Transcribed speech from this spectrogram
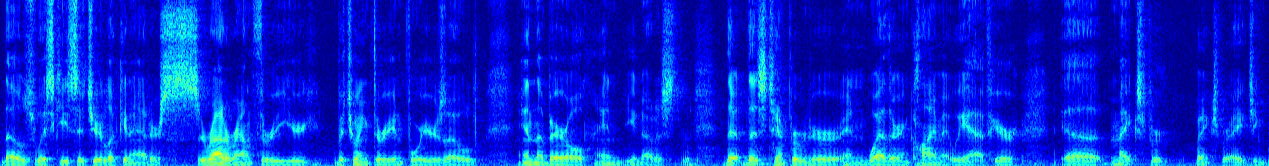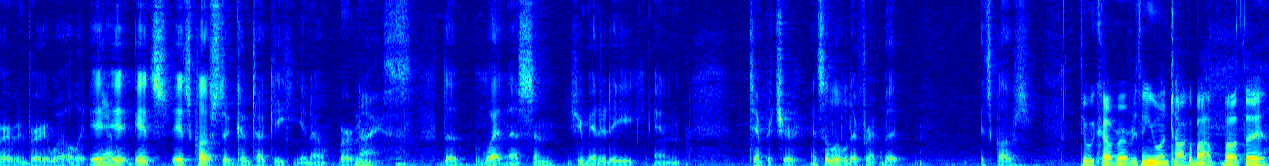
those whiskeys that you're looking at are right around three year between three and four years old in the barrel, and you notice that this temperature and weather and climate we have here uh, makes for makes for aging bourbon very well. It, Yeah. it, it's it's close to Kentucky, you know, bourbon nice. the wetness and humidity and temperature. It's a little different, but it's close. Do we cover everything you want to talk about about the?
